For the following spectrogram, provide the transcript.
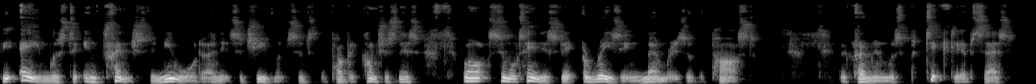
The aim was to entrench the new order and its achievements into the public consciousness while simultaneously erasing memories of the past. The Kremlin was particularly obsessed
